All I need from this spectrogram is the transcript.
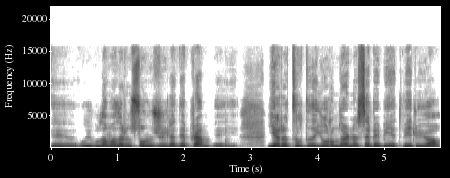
e, uygulamaların sonucuyla deprem e, yaratıldığı yorumlarına sebebiyet veriyor.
